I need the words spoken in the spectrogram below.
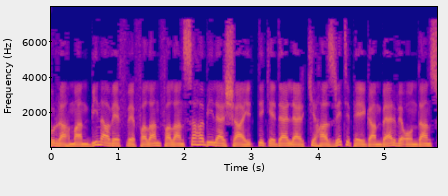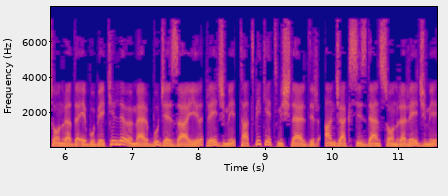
Abdurrahman bin Avef ve falan falan sahabiler şahitlik ederler ki Hazreti Peygamber ve ondan sonra da Ebu Bekirle Ömer bu cezayı, recmi, tatbik etmişlerdir, ancak sizden sonra recmi,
